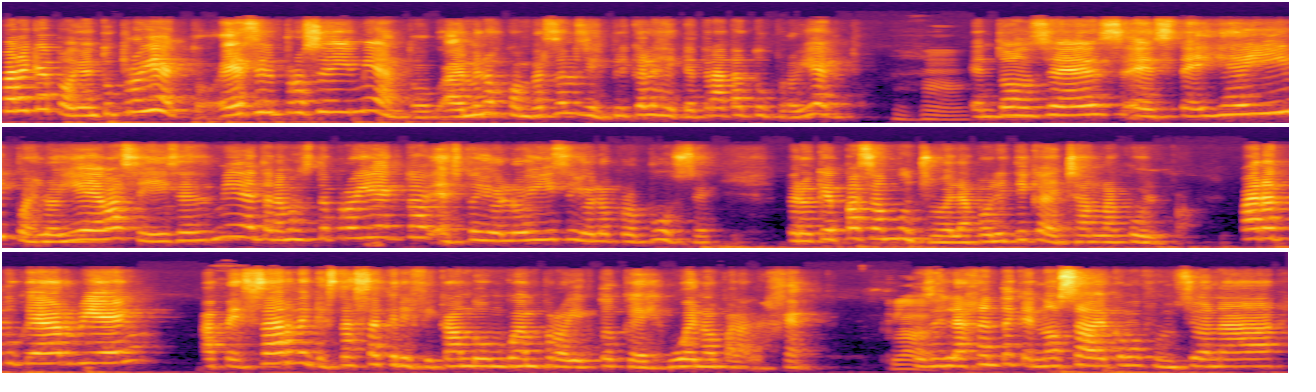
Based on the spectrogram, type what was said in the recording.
para que apoyen tu proyecto. Es el procedimiento. Al menos conversalos y explícales de qué trata tu proyecto. Entonces, este, y ahí pues lo llevas y dices, mire, tenemos este proyecto, esto yo lo hice, yo lo propuse. Pero ¿qué pasa mucho de la política de echar la culpa? Para tú quedar bien, a pesar de que estás sacrificando un buen proyecto que es bueno para la gente. Entonces, la gente que no sabe cómo funciona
